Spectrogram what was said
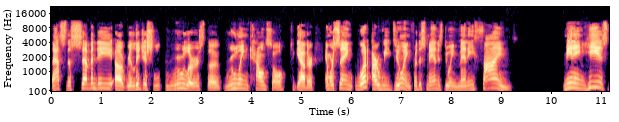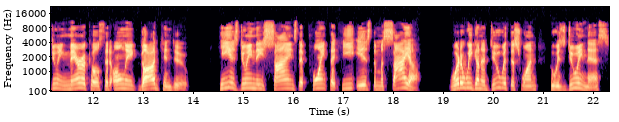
that's the 70 uh, religious rulers, the ruling council together. And we're saying, what are we doing? For this man is doing many signs, meaning he is doing miracles that only God can do. He is doing these signs that point that he is the Messiah. What are we going to do with this one who is doing this?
